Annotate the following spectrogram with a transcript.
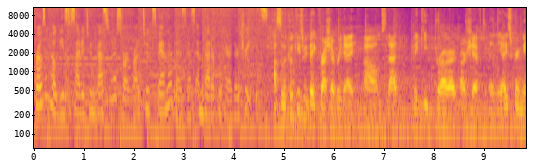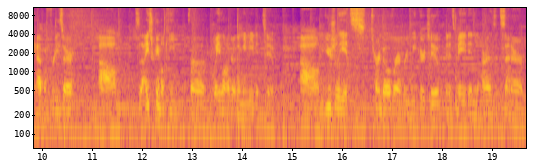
Frozen Hoagies decided to invest in a storefront to expand their business and better prepare their treats. Uh, so the cookies we bake fresh every day, um, so that they keep throughout our, our, shift. And the ice cream we have a freezer, um, so the ice cream will keep for way longer than we need it to. Um, usually it's turned over every week or two, and it's made in Arlington Center,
